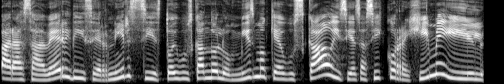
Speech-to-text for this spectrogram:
para saber y discernir si estoy buscando lo mismo que he buscado y si es así, corregime y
